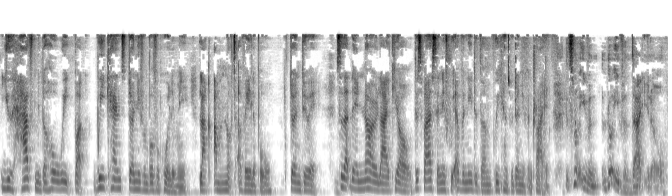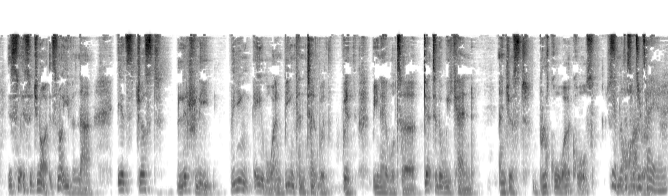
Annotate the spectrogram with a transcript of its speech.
you have me the whole week, but weekends don't even bother calling me. Like I'm not available. Don't do it. So that they know, like, yo, this person, if we ever needed them, weekends we don't even try it. It's not even, not even that, you know, it's, it's, you know, it's not even that. It's just literally being able and being content with, with being able to get to the weekend and just block all work calls. Just Yeah, but that's what I'm saying.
